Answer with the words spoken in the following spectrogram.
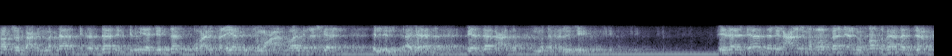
فترة بعد المساء بتزداد الكمية جدا وبعدين في أيام الجمعات وهذه الأشياء الأجازة بيزداد عدد المتفرجين. إذا جاز للعالم الرباني أن يخاطب هذا الجمع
